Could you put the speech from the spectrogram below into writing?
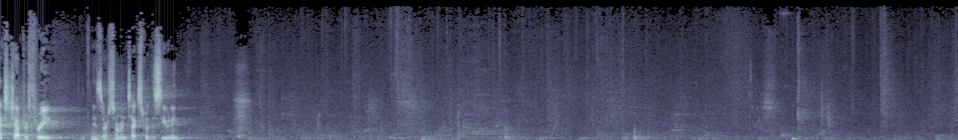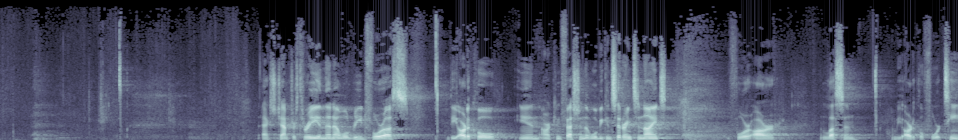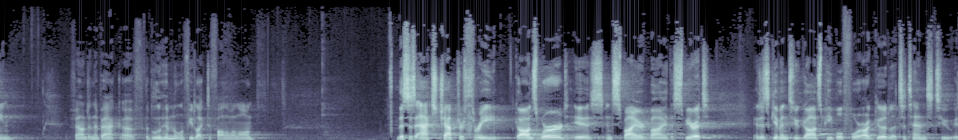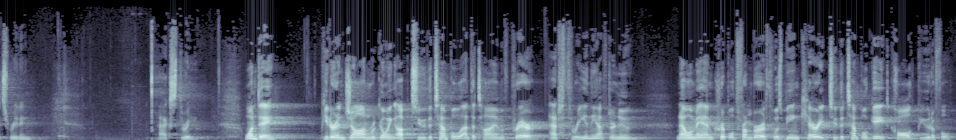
Acts chapter 3 is our sermon text for this evening. Acts chapter 3, and then I will read for us the article in our confession that we'll be considering tonight for our lesson. It'll be Article 14, found in the back of the blue hymnal if you'd like to follow along. This is Acts chapter 3. God's word is inspired by the Spirit. It is given to God's people for our good. Let's attend to its reading. Acts 3. One day, Peter and John were going up to the temple at the time of prayer, at three in the afternoon. Now, a man crippled from birth was being carried to the temple gate called Beautiful,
